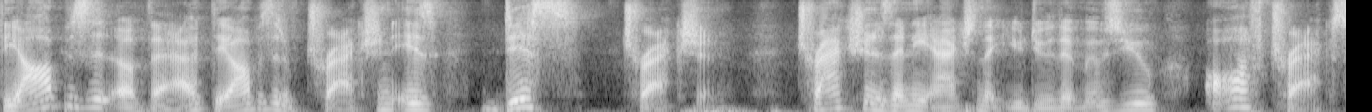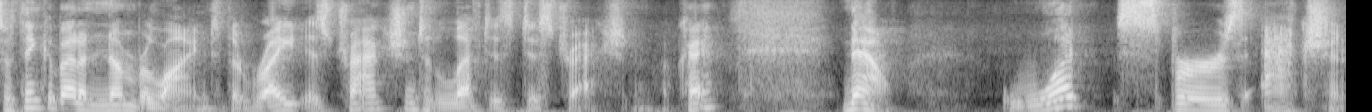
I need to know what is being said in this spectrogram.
The opposite of that, the opposite of traction, is distraction. Traction is any action that you do that moves you off track. So think about a number line. To the right is traction, to the left is distraction. Okay? Now, what spurs action?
